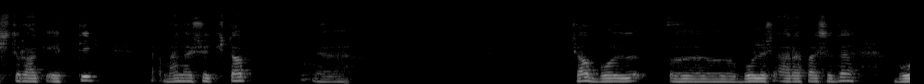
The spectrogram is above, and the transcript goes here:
ishtirok etdik. Mana shu kitob e, chop bo'lish arafasida bu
